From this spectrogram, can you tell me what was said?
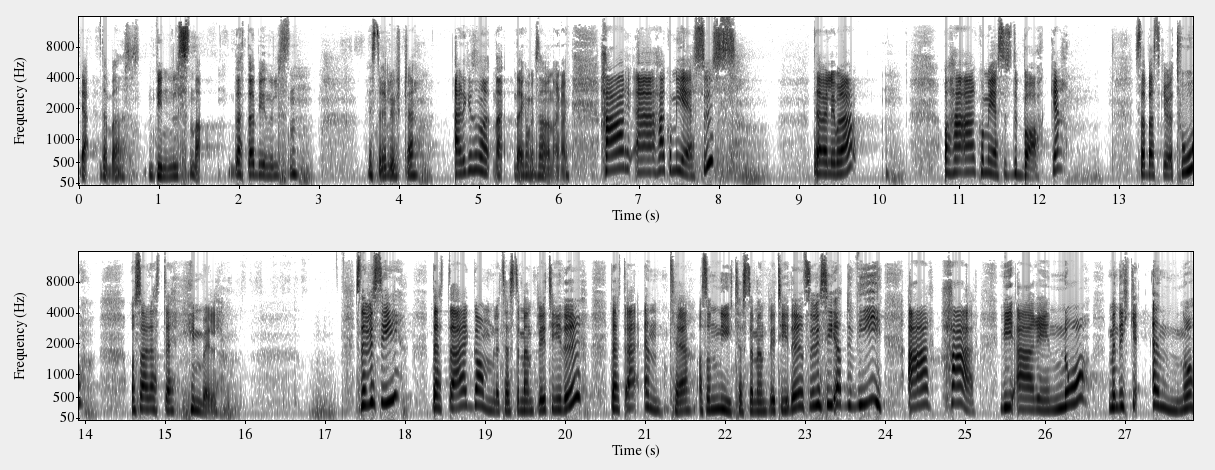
Ja, det er bare begynnelsen, da. Dette er begynnelsen, hvis dere lurte. Er det ikke sånn at Nei, det kan vi ta en annen gang. Her, eh, her kommer Jesus. Det er veldig bra. Og her kommer Jesus tilbake. Så jeg bare skriver to. Og så er dette himmel. Så det vil si dette er gamletestamentlige tider. Dette er NT, altså nytestamentlige tider. Så det vil si at vi er her. Vi er i nå, men det er ikke ennå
